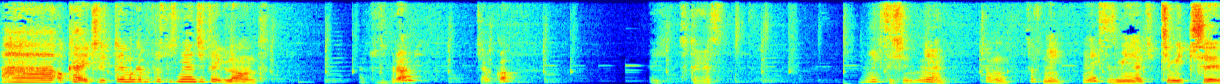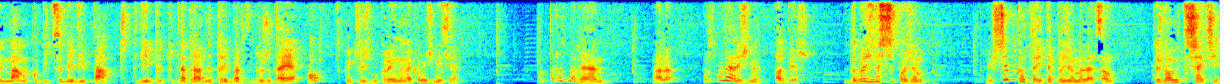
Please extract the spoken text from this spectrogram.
A, okej, czyli tutaj mogę po prostu zmieniać wygląd. A tu jest broń? Działko? Ej, co to jest? Nie chcę się, nie. Czemu? Cofnij. Nie chcę zmieniać. Czy mi, czy mam kupić sobie VIPa? Czy VIP tu naprawdę tutaj bardzo dużo daje? O, skończyliśmy kolejną jakąś misję. No, porozmawiałem. Ale porozmawialiśmy. Odbierz. Zdobyłeś wyższy poziom. No i szybko tutaj te poziomy lecą. To już mamy trzeci.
